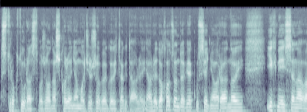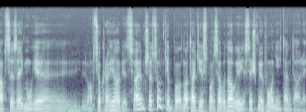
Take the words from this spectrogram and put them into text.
struktura stworzona, szkolenia młodzieżowego i tak dalej, ale dochodzą do wieku seniora, no i ich miejsce na ławce zajmuje e, obcokrajowiec. Całym szacunkiem, bo no, taki jest sport zawodowy, jesteśmy w Unii i tak dalej,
